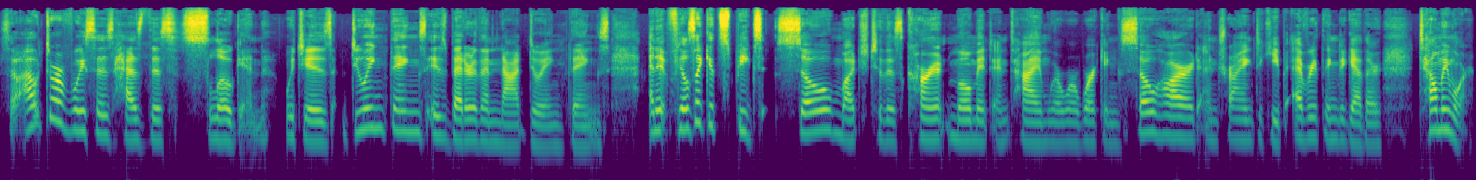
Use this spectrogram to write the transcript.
So, Outdoor Voices has this slogan, which is doing things is better than not doing things. And it feels like it speaks so much to this current moment and time where we're working so hard and trying to keep everything together. Tell me more.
